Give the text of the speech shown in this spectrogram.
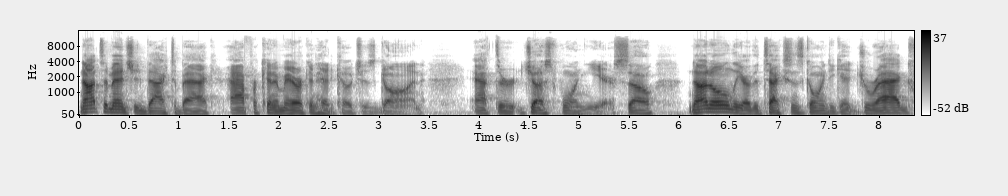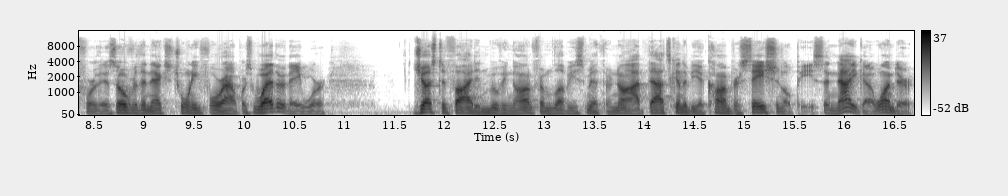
Not to mention back to back African American head coaches gone after just one year. So not only are the Texans going to get dragged for this over the next 24 hours, whether they were justified in moving on from Lovie Smith or not, that's going to be a conversational piece. And now you got to wonder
